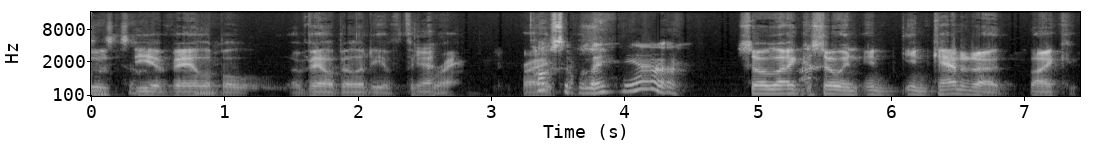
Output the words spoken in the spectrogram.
do with stuff. the available availability of the Yeah. grain, right? Possibly, yeah. So like so in, in, in Canada, like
